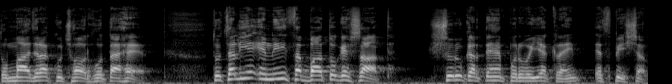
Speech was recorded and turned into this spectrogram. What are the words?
तो माजरा कुछ और होता है। तो चलिए इन्हीं सब बातों के साथ शुरू करते हैं पुरवैया क्राइम स्पेशल।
